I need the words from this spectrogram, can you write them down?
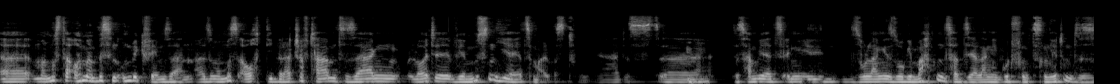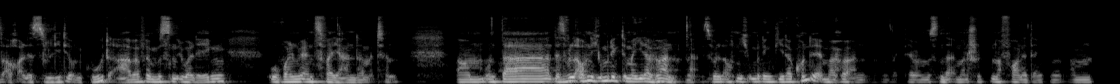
äh, man muss da auch immer ein bisschen unbequem sein. Also man muss auch die Bereitschaft haben zu sagen, Leute, wir müssen hier jetzt mal was tun. Ja, das, äh, mhm. das haben wir jetzt irgendwie so lange so gemacht und es hat sehr lange gut funktioniert und das ist auch alles solide und gut, aber wir müssen überlegen, wo wollen wir in zwei Jahren damit hin? Um, ähm, und da, das will auch nicht unbedingt immer jeder hören. Das will auch nicht unbedingt jeder Kunde immer hören. Man sagt, ja, wir müssen da immer einen Schritt nach vorne denken. Um, ähm,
